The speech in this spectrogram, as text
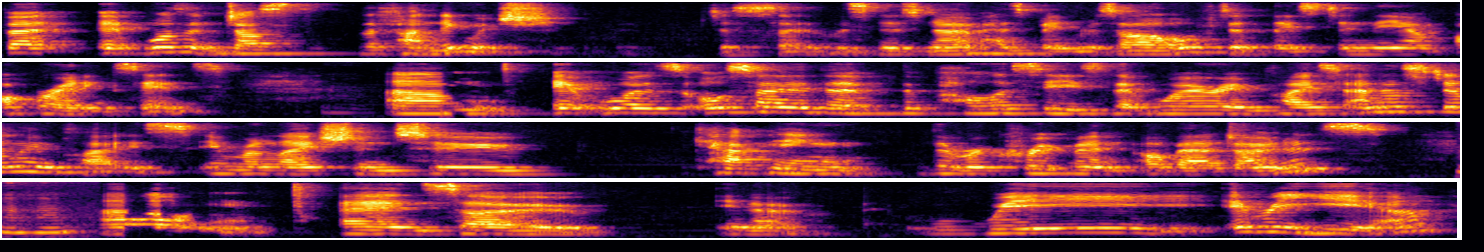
But it wasn't just the funding, which just so listeners know, has been resolved, at least in the um, operating sense. Um, it was also the, the policies that were in place and are still in place in relation to capping the recruitment of our donors. Mm-hmm. Um, and so, you know, we every year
